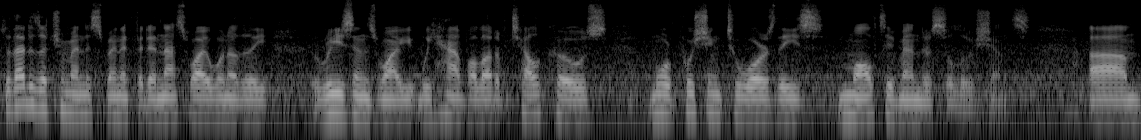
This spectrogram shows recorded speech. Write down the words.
So that is a tremendous benefit, and that's why one of the reasons why we have a lot of telcos more pushing towards these multi-vendor solutions. Um,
